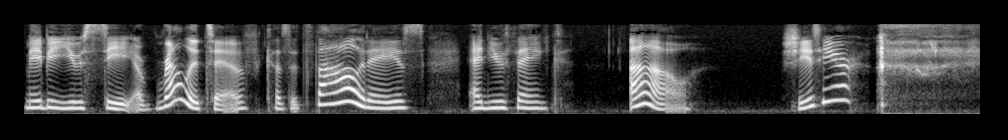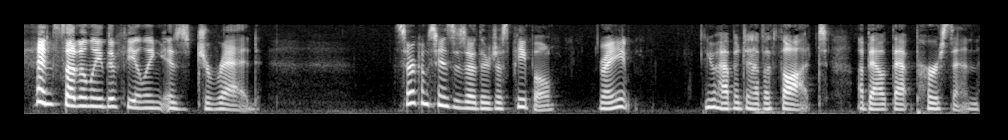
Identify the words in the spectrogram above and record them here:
maybe you see a relative because it's the holidays and you think, oh, she's here? and suddenly the feeling is dread. Circumstances are they're just people, right? You happen to have a thought about that person,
